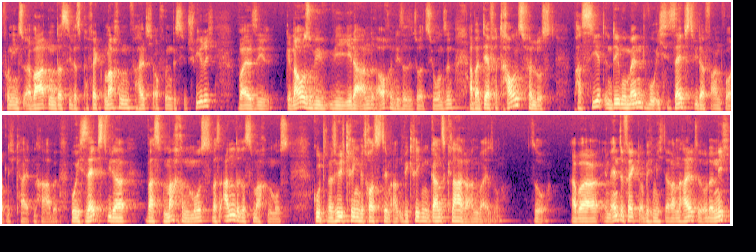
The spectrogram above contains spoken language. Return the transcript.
von ihnen zu erwarten, dass sie das perfekt machen, halte ich auch für ein bisschen schwierig, weil sie genauso wie, wie jeder andere auch in dieser Situation sind. Aber der Vertrauensverlust, passiert in dem Moment, wo ich selbst wieder Verantwortlichkeiten habe, wo ich selbst wieder was machen muss, was anderes machen muss. Gut, natürlich kriegen wir trotzdem an, wir kriegen ganz klare Anweisungen. So. Aber im Endeffekt, ob ich mich daran halte oder nicht,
